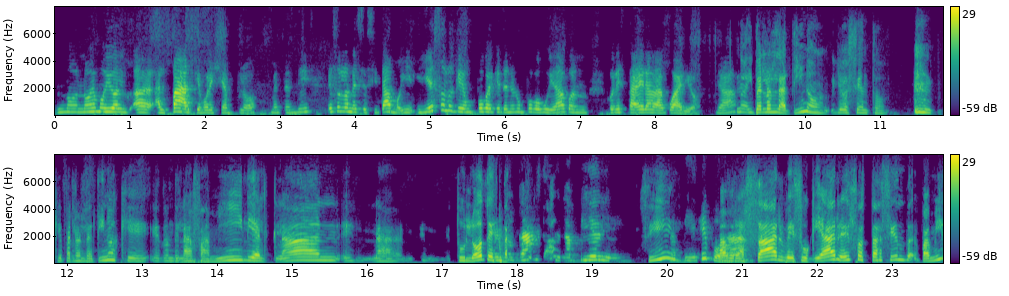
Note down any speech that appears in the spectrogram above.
no, no hemos ido al, parque, por ejemplo, ¿me entendí? Eso lo necesitamos y, eso es lo que un poco hay que tener un poco cuidado con, esta era de acuario, ¿ya? No, y para los latinos, yo siento que para los latinos que es donde la familia, el clan, la, tu lote está... La piel Sí, abrazar, besuquear, eso está haciendo, para mí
